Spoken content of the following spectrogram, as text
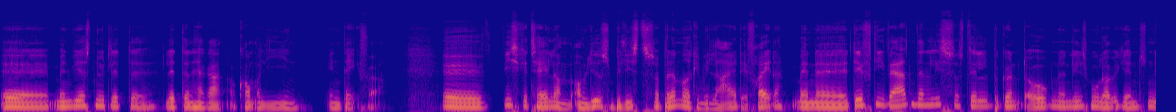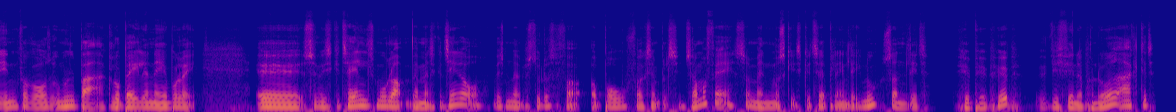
Øh, men vi har snydt lidt, øh, lidt den her gang og kommer lige en, en dag før. Øh, vi skal tale om, om livet som bilist, så på den måde kan vi lege det fredag. Men øh, det er fordi verden den er lige så stille begyndt at åbne en lille smule op igen, sådan inden for vores umiddelbare globale nabolag. Øh, så vi skal tale en smule om, hvad man skal tænke over, hvis man beslutter sig for at bruge for eksempel sin sommerferie, som man måske skal til at planlægge nu, sådan lidt høp, høp, høp. Vi finder på noget agtigt.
